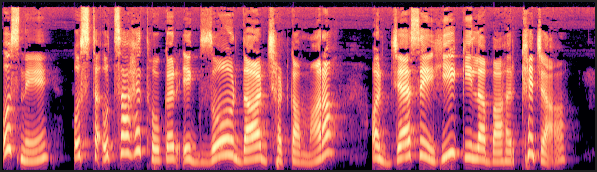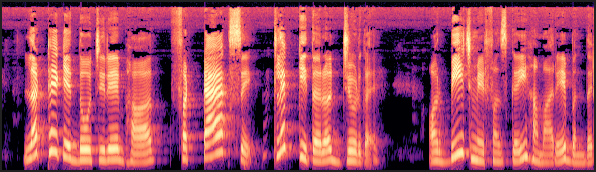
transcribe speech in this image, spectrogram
उसने उत्साहित होकर एक जोरदार झटका मारा और जैसे ही कीला बाहर खींचा, लट्ठे के दो चिरे भाग फटैक से क्लिप की तरह जुड़ गए और बीच में फंस गई हमारे बंदर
